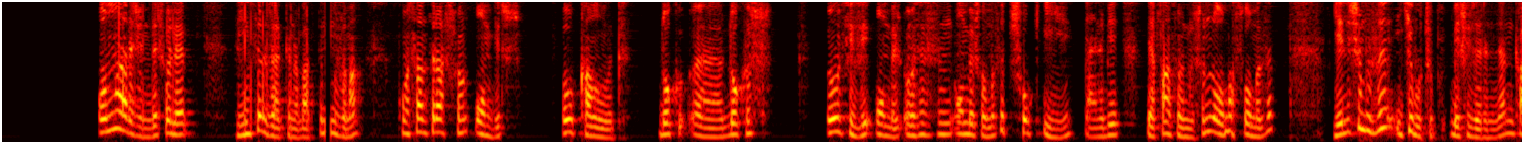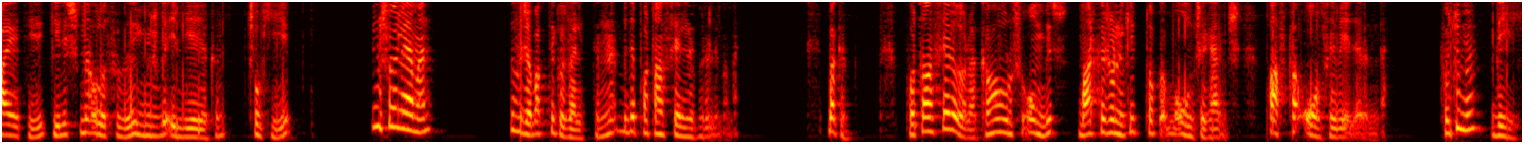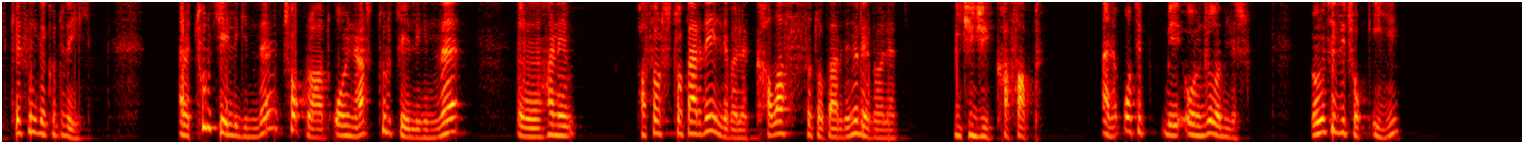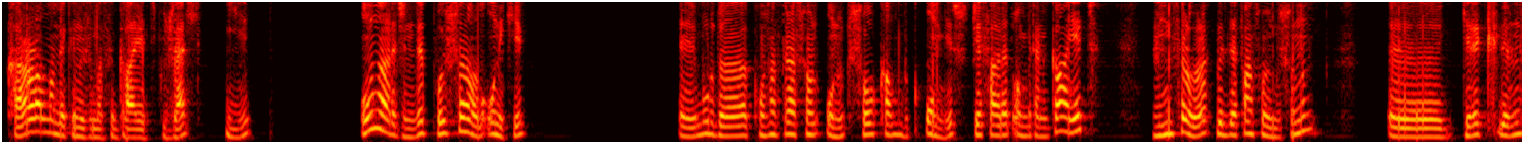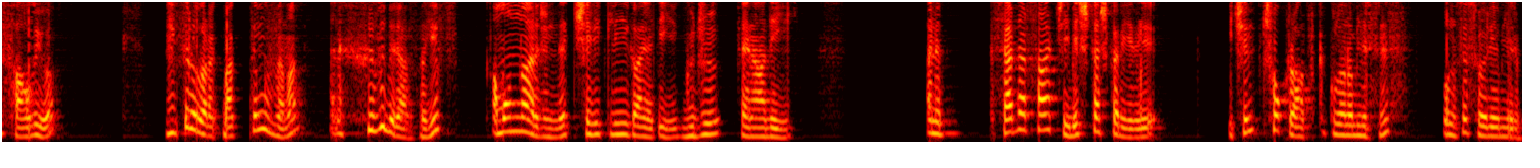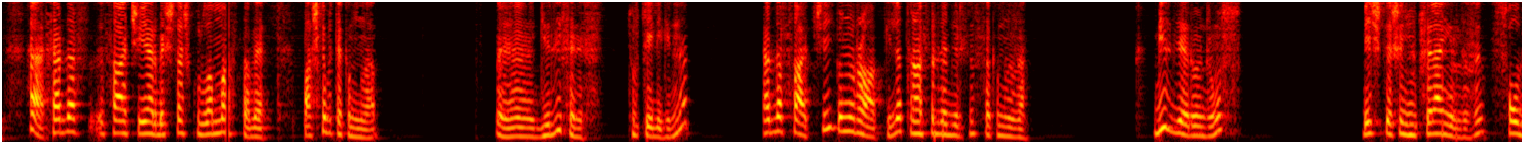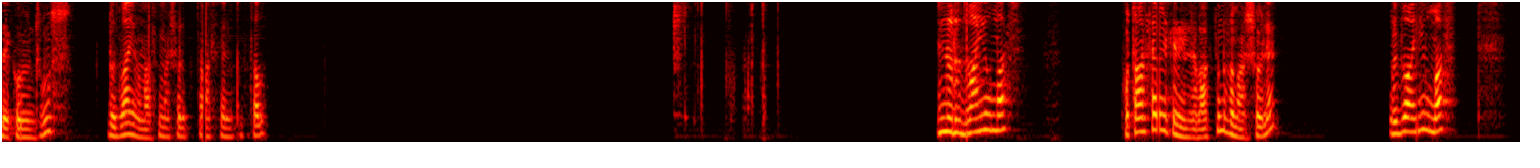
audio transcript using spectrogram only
Onun haricinde şöyle zihinsel özelliklerine baktığımız zaman konsantrasyon 11, soğukkanlılık 9, ön sezi 15. Ön sesinin 15 olması çok iyi. Yani bir defans oyuncusunun olmazsa olmazı. Gelişim hızı 2.5 5 üzerinden gayet iyi. Gelişme olasılığı %50'ye yakın. Çok iyi. Şimdi şöyle hemen hızlıca baktık özelliklerine. Bir de potansiyelini görelim hemen. Bakın potansiyel olarak kafa vuruşu 11, markaj 12, toplam 13'e gelmiş. Pasta 10 seviyelerinde. Kötü mü? Değil. Kesinlikle kötü değil. Yani Türkiye Ligi'nde çok rahat oynar. Türkiye Ligi'nde e, hani pasör stoper değil de böyle kalas stoper denir ya böyle biçici, kasap. Hani o tip bir oyuncu olabilir. Ön sesi çok iyi. Karar alma mekanizması gayet güzel, iyi. Onun haricinde pozisyon alma 12. Ee, burada konsantrasyon 13, soğukkanlılık 11, cesaret 11. Yani gayet zihinsel olarak bir defans oyuncusunun e, gerekliliklerini sağlıyor. Fiziksel olarak baktığımız zaman yani hızı biraz zayıf ama onun haricinde çevikliği gayet iyi, gücü fena değil. Hani Serdar Saatçı'yı Beşiktaş kariyeri için çok rahatlıkla kullanabilirsiniz. Bunu size söyleyebilirim. Ha, Serdar Saatçı eğer Beşiktaş kullanmazsa ve başka bir takımla e, girdiyseniz Türkiye Ligi'ne Serdar Saatçı'yı gönül rahatlığıyla transfer edebilirsiniz takımınıza. Bir diğer oyuncumuz Beşiktaş'ın yükselen yıldızı sol bek oyuncumuz Rıdvan Yılmaz. Şöyle potansiyelini kapatalım. Şimdi Rıdvan Yılmaz potansiyel yeteneğine baktığımız zaman şöyle Rıdvan Yılmaz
